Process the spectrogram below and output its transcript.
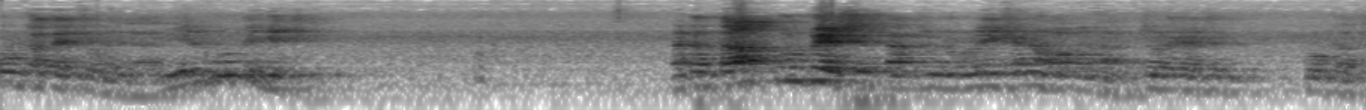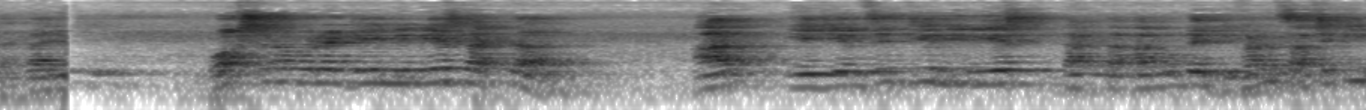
কলকাতায় চলে যায়। এরকম দেখেছি। একটা দাঁত তুলবে এসে তার জন্য বলে এখানে হবে না, চলে গেছে কলকাতায়। তাই বক্সনগরের যে এমবিবিএস ডাক্তার আর এজিএমসির যে এমবিবিএস ডাক্তার, তার মধ্যে ডিফারেন্স আছে কি?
